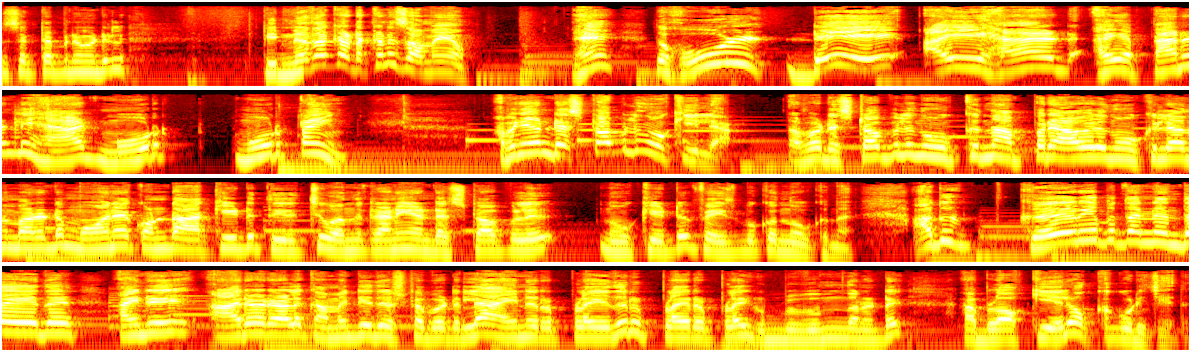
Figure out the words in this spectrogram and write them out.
സെറ്റപ്പിന് വേണ്ടി അതൊക്കെ കിടക്കുന്ന സമയം. ഏ the whole day I had I apparently had more more time അപ്പോൾ ഞാൻ ഡെസ്ക്ടോപ്പിൽ നോക്കിയില്ല. അപ്പോൾ ഡെസ്ക്ടോപ്പിൽ നോക്കുന്ന അപ്പം രാവിലെ നോക്കില്ല എന്ന് പറഞ്ഞിട്ട് മോനെ കൊണ്ടാക്കിയിട്ട് തിരിച്ച് വന്നിട്ടാണ് ഞാൻ ഡെസ്ക്ടോപ്പിൽ നോക്കിയിട്ട് ഫേസ്ബുക്ക് നോക്കുന്നത്. അത് കയറിയപ്പോൾ തന്നെ എന്താ ചെയ്ത്? അതിന് ആരോ ഒരാൾ കമന്റ് ചെയ്ത് ഇഷ്ടപ്പെട്ടില്ല. അതിന് റിപ്ലൈ ചെയ്ത് റിപ്ലൈ റിപ്ലൈ എന്ന് പറഞ്ഞിട്ട് ആ ബ്ലോക്ക് ചെയ്യലും ഒക്കെ കൂടി ചെയ്ത്.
